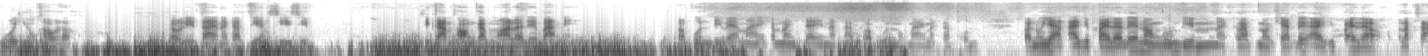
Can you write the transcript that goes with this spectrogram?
โอ้ยหิวเขาวแล้วเกาหลี ใต้นะครับ เที่ยงสี่สิบสิกรรมทองกับหัวเราได้บาทนี่ขอบคุณที่แวะมาให้กำลังใจนะครับ ขอบคุณมากๆนะครับ ผมขออนุญาตไอายสิไปแล้วเด้อน้องบุ้มบิมนะครับน้องแคทเด้อไอายสิไปแล้ว รักษา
